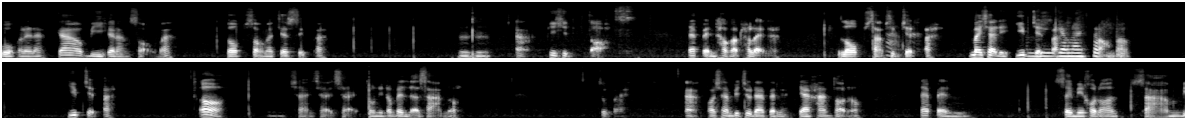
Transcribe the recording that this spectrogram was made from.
บวกอะไรนะเก้า B กำลังสองปะลบสองร้อยเจ็ดสิบปะอือฮึอะ พี่คิดต่อ ได้เป็นเท่ากับเท่าไหร่นะ ลบสามสิบเจ็ดปะไม่ใช่ดิยี่สิบเจ็ดบีปะกำลังสองบอกยี่สิบเจ็ดปะอ๋อใช่ใช่ใช่ตรงนี้ต้องเป็นเหลือสามเนาะถูกไหมอะ เพราะฉะนั้นพี่จูได้เป็นอะไรย้ายข้างต่อเนาะ ได้เป็นเซมิโคลอนสาม b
